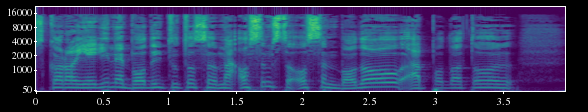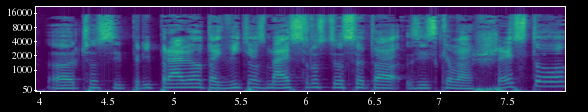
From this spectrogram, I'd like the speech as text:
skoro jediné body, tuto som má 808 bodov a podľa toho, e, čo si pripravil, tak víťaz majstrovstiev sveta získava 600,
